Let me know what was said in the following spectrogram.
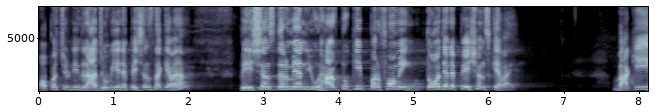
ઓપોર્ચ્યુનિટીની રાહ જોવી એને પેશન્સ ના કહેવાય, હા? પેશન્સ દરમિયાન you have to keep performing તો જ એને પેશન્સ કહેવાય. બાકી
